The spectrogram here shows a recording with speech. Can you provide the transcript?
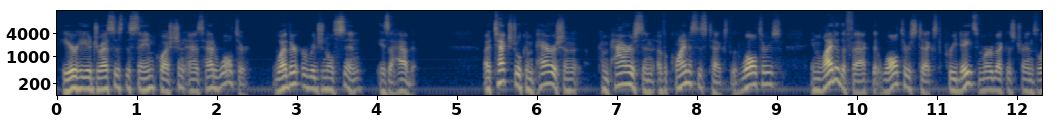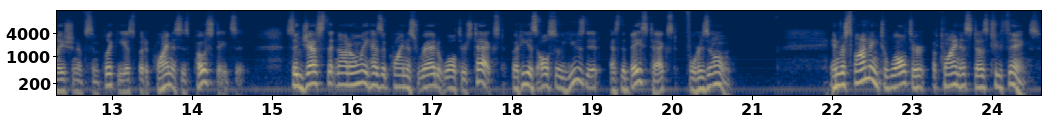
Here he addresses the same question as had Walter whether original sin is a habit. A textual comparison, comparison of Aquinas' text with Walter's, in light of the fact that Walter's text predates Moerbeke's translation of Simplicius, but Aquinas' postdates it, suggests that not only has Aquinas read Walter's text, but he has also used it as the base text for his own. In responding to Walter, Aquinas does two things.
